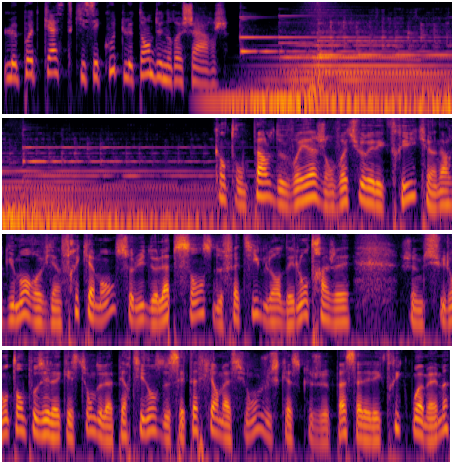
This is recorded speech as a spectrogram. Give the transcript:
le podcast qui s'écoute le temps d'une recharge. Quand on parle de voyage en voiture électrique, un argument revient fréquemment, celui de l'absence de fatigue lors des longs trajets. Je me suis longtemps posé la question de la pertinence de cette affirmation jusqu'à ce que je passe à l'électrique moi-même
